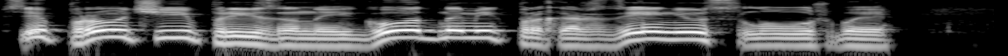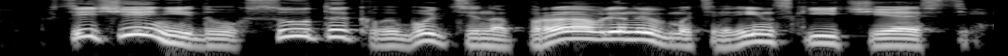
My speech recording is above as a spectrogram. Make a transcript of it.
Все прочие признанные годными к прохождению службы. В течение двух суток вы будете направлены в материнские части.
